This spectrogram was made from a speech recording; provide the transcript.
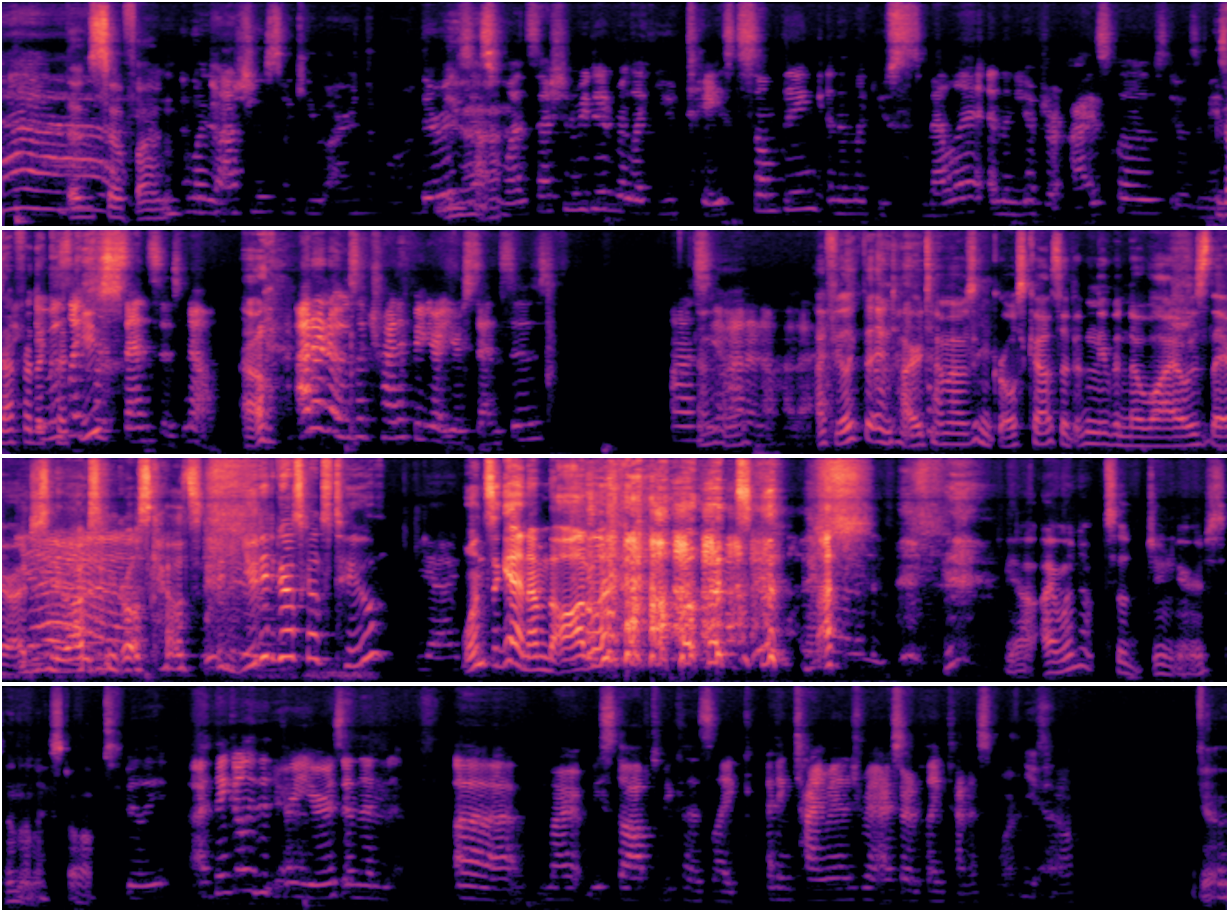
that was so fun Oh my and the gosh. patches like you iron them on. There was this one session we did where like you taste something and then like you smell it and then you have your eyes closed. It was amazing. Is that for the it was like cookies? for senses. No, Oh, I don't know. It was like trying to figure out your senses. Honestly, Uh-huh. I don't know how that. i feel like the entire time i was in girl scouts i didn't even know why i was there i just knew i was in girl scouts Did you did Girl Scouts too? Yeah. Once again, I'm the odd one out. yeah i went up to juniors and then i stopped really. I think I only did three years and then uh my we stopped because like I think time management. I started playing tennis more. Yeah. So. Yeah.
